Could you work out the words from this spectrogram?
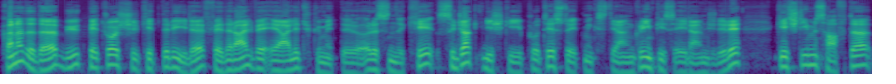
Kanada'da büyük petrol şirketleri ile federal ve eyalet hükümetleri arasındaki sıcak ilişkiyi protesto etmek isteyen Greenpeace eylemcileri geçtiğimiz hafta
